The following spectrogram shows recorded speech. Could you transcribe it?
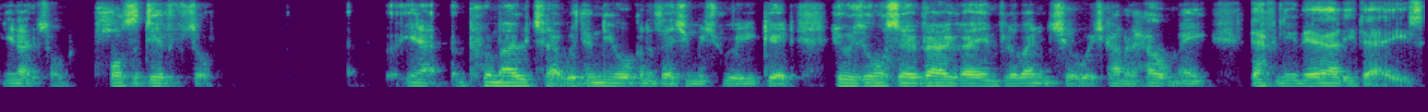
you know sort of positive sort of you know promoter within the organization which is really good who was also very very influential which kind of helped me definitely in the early days.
